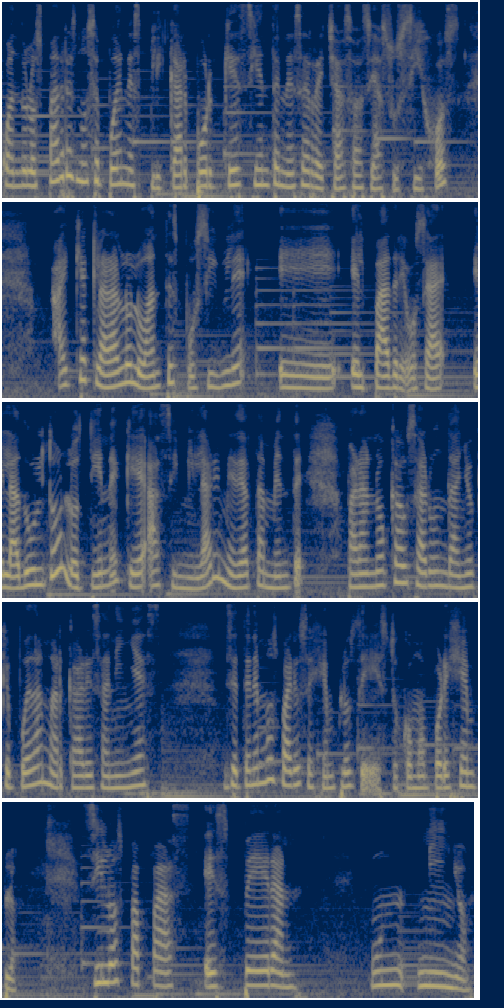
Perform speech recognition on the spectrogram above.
cuando los padres no se pueden explicar por qué sienten ese rechazo hacia sus hijos, hay que aclararlo lo antes posible eh, el padre, o sea, el adulto lo tiene que asimilar inmediatamente para no causar un daño que pueda marcar esa niñez. Dice, tenemos varios ejemplos de esto, como por ejemplo, si los papás esperan un niño,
